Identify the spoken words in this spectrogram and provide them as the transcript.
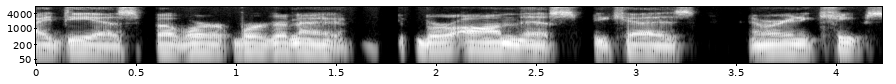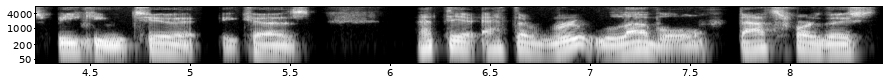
ideas. But we're we're gonna we're on this because, and we're gonna keep speaking to it because at the at the root level that's where these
